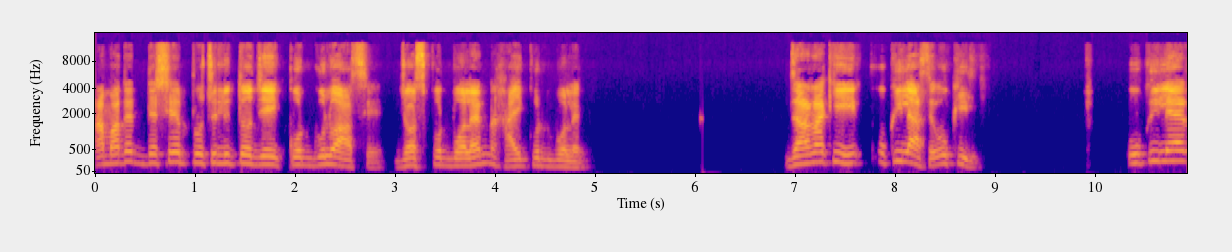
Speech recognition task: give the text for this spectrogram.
আমাদের দেশে প্রচলিত যে কোর্টগুলো আছে, জজ কোর্ট বলেন হাইকোর্ট বলেন যারা নাকি উকিল আছে, উকিল। উকিলের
